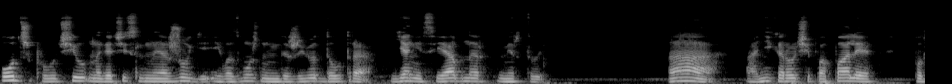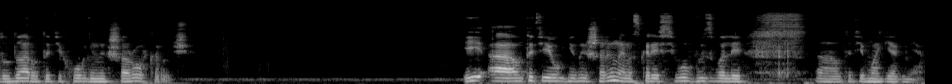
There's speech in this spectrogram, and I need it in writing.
Одж получил многочисленные ожоги и, возможно, не доживет до утра. Янис и Абнер мертвы. А, они, короче, попали под удар вот этих огненных шаров, короче. И, а вот эти огненные шары, наверное, скорее всего, вызвали а, вот эти маги огня.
